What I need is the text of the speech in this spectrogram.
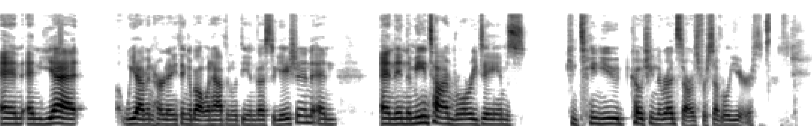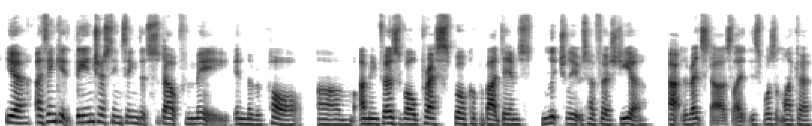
and and yet we haven't heard anything about what happened with the investigation. And and in the meantime, Rory Dames continued coaching the Red Stars for several years. Yeah, I think it, the interesting thing that stood out for me in the report. Um, I mean, first of all, press spoke up about Dames. Literally, it was her first year at the Red Stars. Like this wasn't like a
